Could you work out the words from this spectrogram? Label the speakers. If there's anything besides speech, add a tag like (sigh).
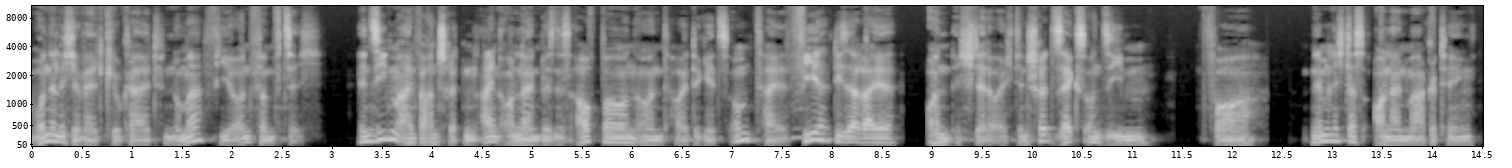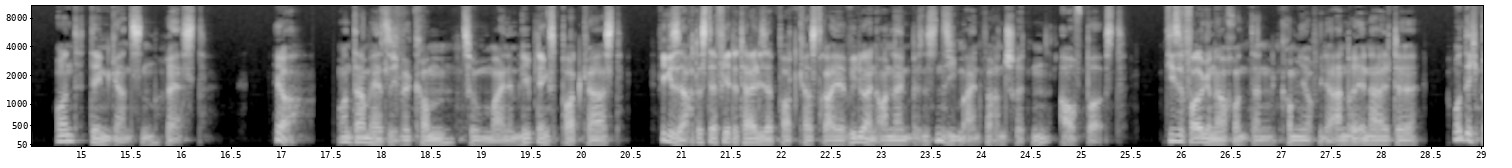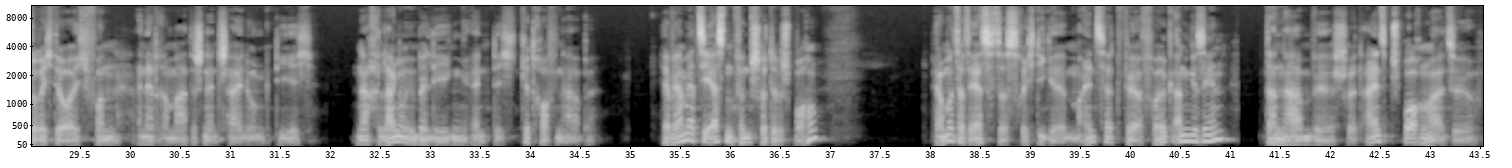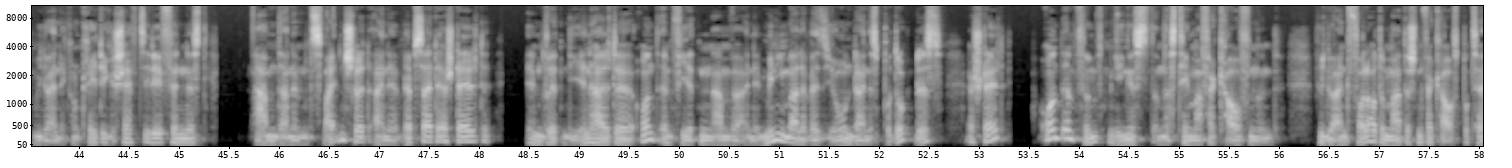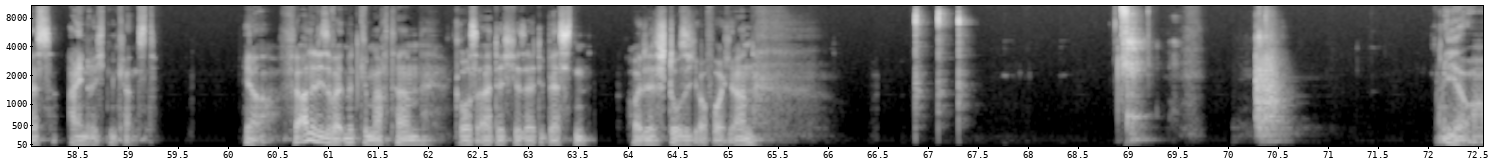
Speaker 1: Wunderliche Weltklugheit Nummer 54. In sieben einfachen Schritten ein Online-Business aufbauen und heute geht's um Teil 4 dieser Reihe und ich stelle euch den Schritt 6 und 7 vor, nämlich das Online-Marketing und den ganzen Rest. Ja, und damit herzlich willkommen zu meinem Lieblingspodcast. Wie gesagt, ist der vierte Teil dieser Podcast-Reihe, wie du ein Online-Business in sieben einfachen Schritten aufbaust. Diese Folge noch und dann kommen ja auch wieder andere Inhalte und ich berichte euch von einer dramatischen Entscheidung, die ich nach langem Überlegen endlich getroffen habe. Ja, wir haben jetzt die ersten fünf Schritte besprochen. Wir haben uns als erstes das richtige Mindset für Erfolg angesehen. Dann haben wir Schritt eins besprochen, also wie du eine konkrete Geschäftsidee findest. Haben dann im zweiten Schritt eine Webseite erstellt, im dritten die Inhalte und im vierten haben wir eine minimale Version deines Produktes erstellt und im fünften ging es um das Thema Verkaufen und wie du einen vollautomatischen Verkaufsprozess einrichten kannst. Ja, für alle, die soweit mitgemacht haben, großartig, ihr seid die Besten. Heute stoße ich auf euch an. Jo.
